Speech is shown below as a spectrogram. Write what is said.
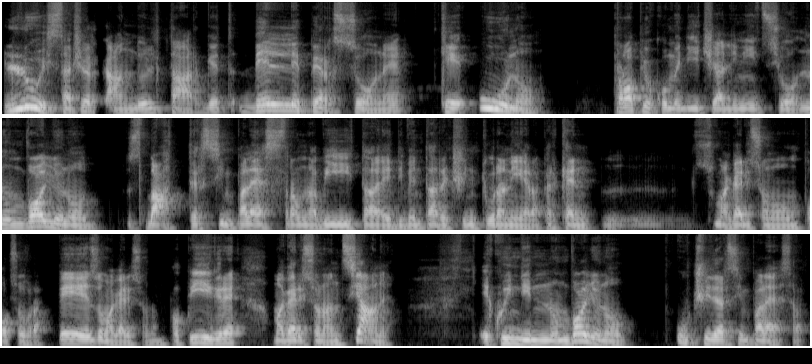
Lui sta cercando il target delle persone che, uno, proprio come dice all'inizio, non vogliono sbattersi in palestra una vita e diventare cintura nera perché mh, mm, magari sono un po' sovrappeso, magari sono un po' pigre, magari sono anziane e quindi non vogliono uccidersi in palestra.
